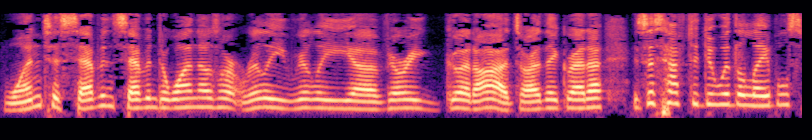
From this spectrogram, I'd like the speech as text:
One to seven, seven to one, those aren't really, really uh, very good odds, are they, Greta? Does this have to do with the labels?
